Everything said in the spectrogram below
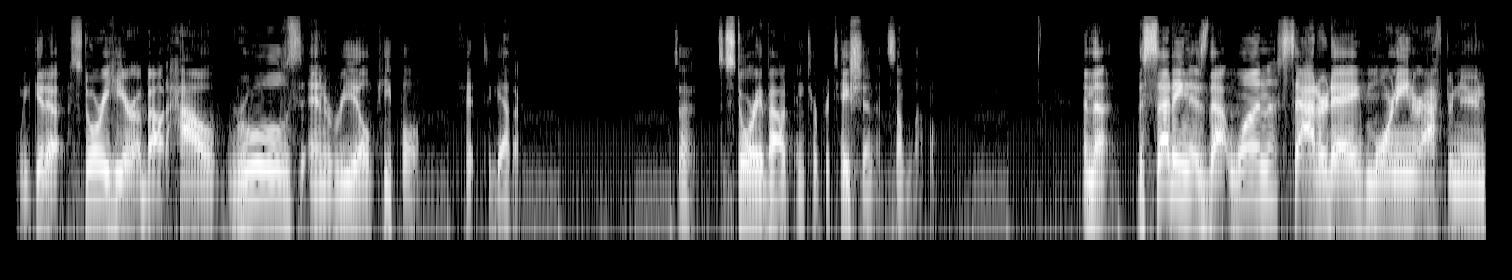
We get a story here about how rules and real people fit together. It's a, it's a story about interpretation at some level. And the, the setting is that one Saturday morning or afternoon,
